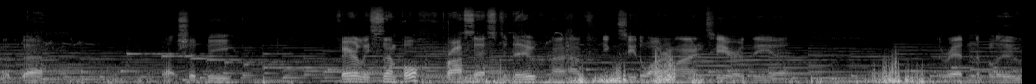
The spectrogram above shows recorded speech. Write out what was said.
But uh, that should be fairly simple process to do. Uh, you can see the water lines here, the uh, the red and the blue.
